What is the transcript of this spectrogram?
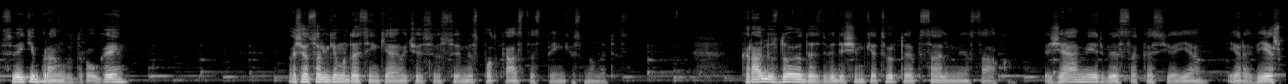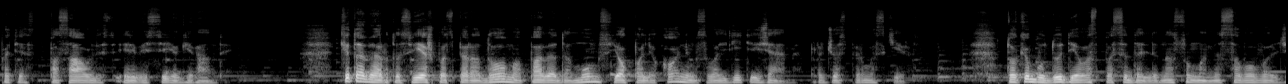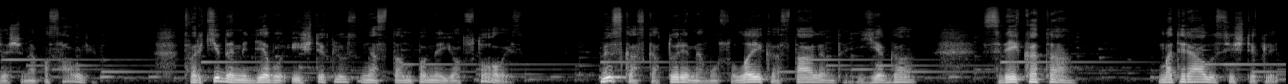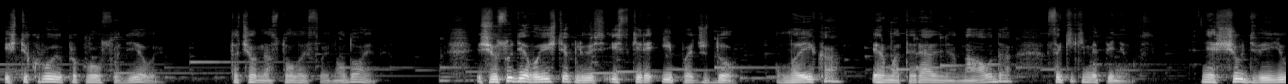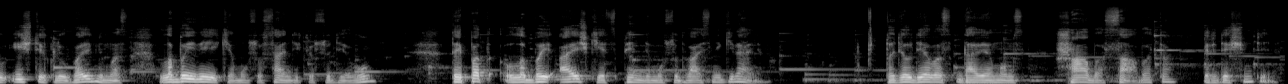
Sveiki, brangūs draugai. Aš esu Algimantas Inkevičius ir su jumis podkastas 5 minutės. Karalius Dovydas 24 psalmėje sako, Žemė ir visa, kas joje yra viešpaties, pasaulis ir visi jo gyventojai. Kita vertus, viešpats per Adomą paveda mums, jo palikonims, valdyti žemę. Pradžios pirmas skyrius. Tokiu būdu Dievas pasidalina su mumis savo valdžią šiame pasaulyje. Tvarkydami Dievo išteklius mes tampame jo atstovais. Viskas, ką turime, mūsų laikas, talentai, jėga, sveikata, materialūs ištekliai iš tikrųjų priklauso Dievui, tačiau mes to laisvai naudojame. Iš visų Dievo išteklių jis išskiria ypač du - laiką ir materialinę naudą, sakykime, pinigus. Nes šių dviejų išteklių valdymas labai veikia mūsų santykių su Dievu taip pat labai aiškiai atspindi mūsų dvasinį gyvenimą. Todėl Dievas davė mums šabą sabatą ir dešimtinį.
